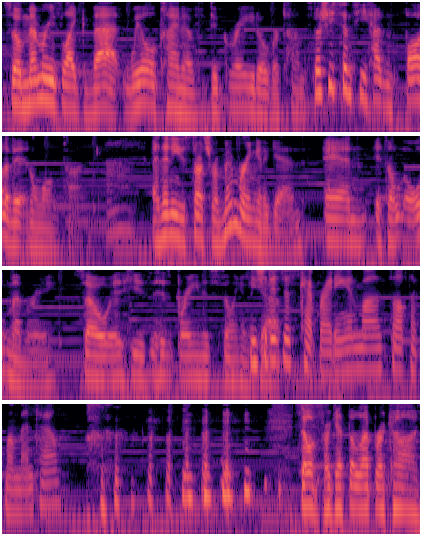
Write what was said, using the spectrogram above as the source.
So memories like that will kind of degrade over time, especially since he hadn't thought of it in a long time. Ah. and then he starts remembering it again, and it's an old memory. So he's his brain is filling in. He the should have just kept writing in myself like memento. Don't forget the leprechaun.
